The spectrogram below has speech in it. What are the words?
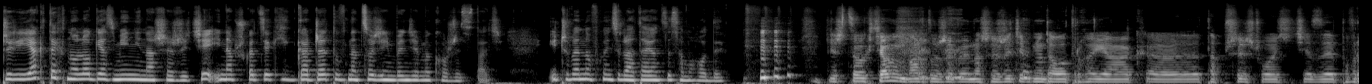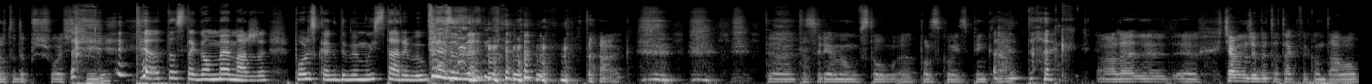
Czyli jak technologia zmieni nasze życie i na przykład z jakich gadżetów na co dzień będziemy korzystać i czy będą w końcu latające samochody. Wiesz co, chciałbym bardzo, żeby nasze życie wyglądało trochę jak e, ta przyszłość z powrotu do przyszłości. To, to z tego mema, że Polska, gdyby mój stary był prezydentem. tak. Ta, ta seria memów z tą e, Polską jest piękna. tak. Ale e, e, chciałbym, żeby to tak wyglądało,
